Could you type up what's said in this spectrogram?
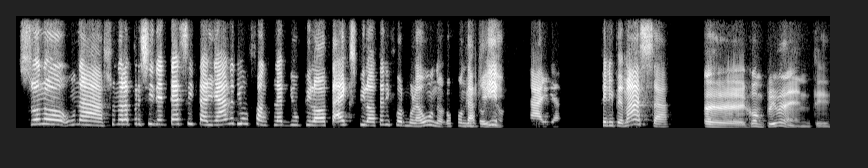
sono, una, sono la presidentessa italiana di un fan club di un pilota, ex pilota di Formula 1, l'ho fondato chi? io in Italia, Felipe Massa. Eh, complimenti.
